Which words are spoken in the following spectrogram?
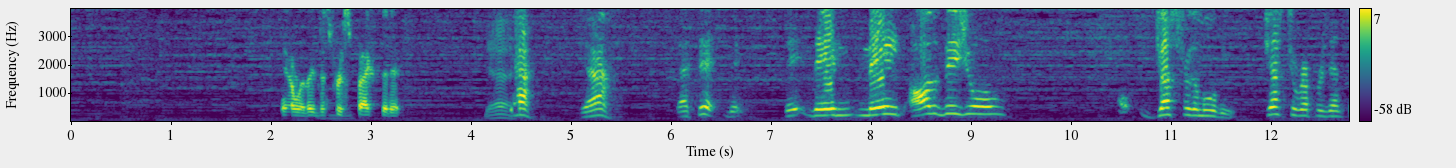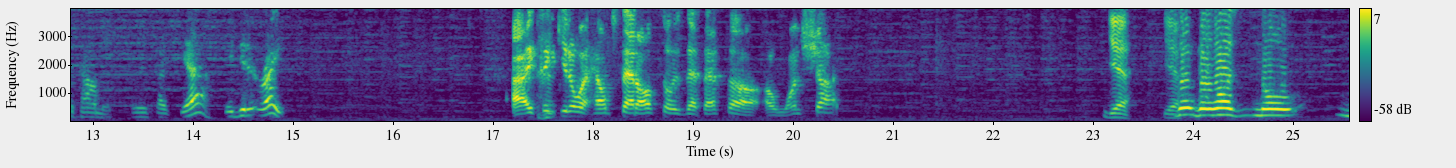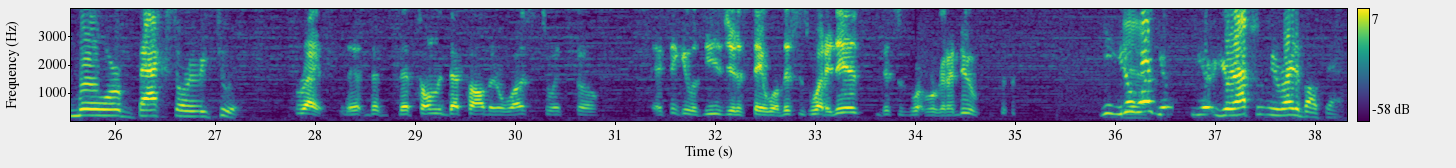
Yeah, where they just respected it. Yeah, Yeah, yeah, that's it. They, they, they made all the visuals just for the movie, just to represent the comic. And it's like, yeah, they did it right. I think you know what helps that also is that that's a, a one shot. yeah, yeah, There, there was no more backstory to it. Right. That, that, that's only that's all there was to it. So I think it was easier to say, well, this is what it is. This is what we're gonna do. You, you know Yeah. what? You're, you're, you're absolutely right about that.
